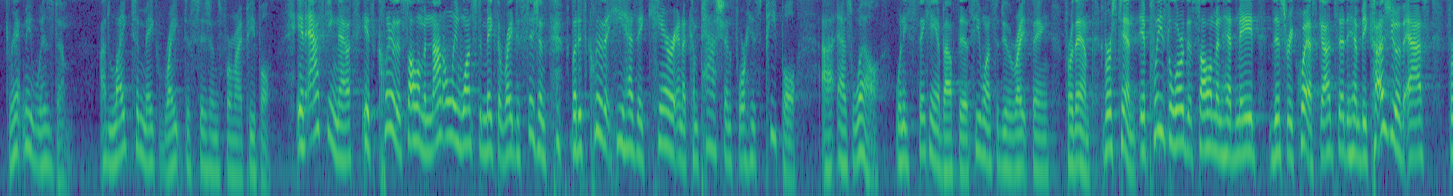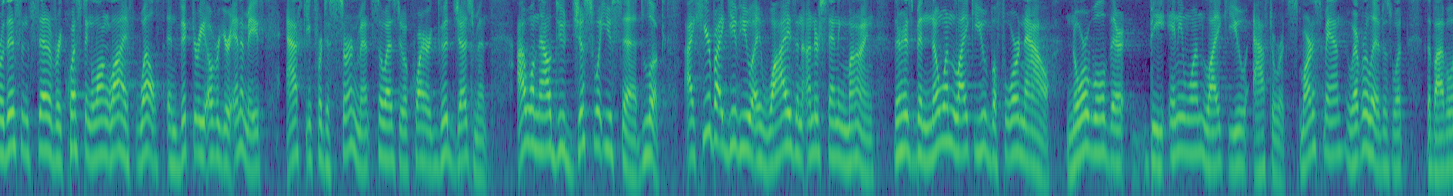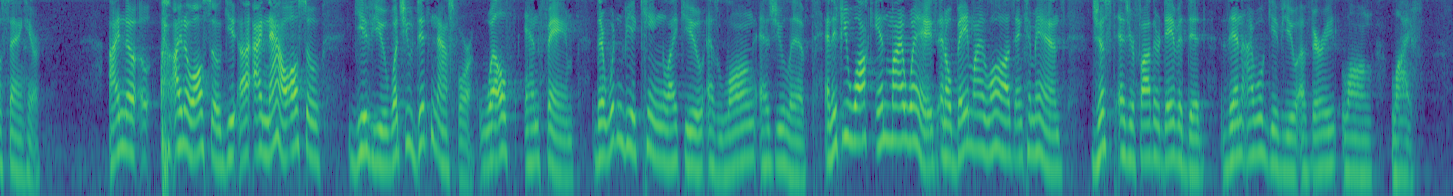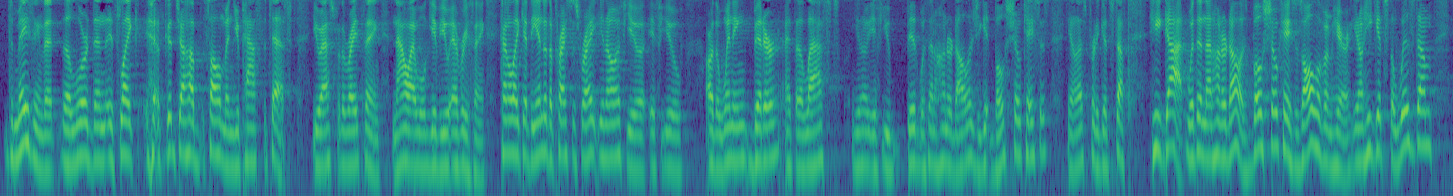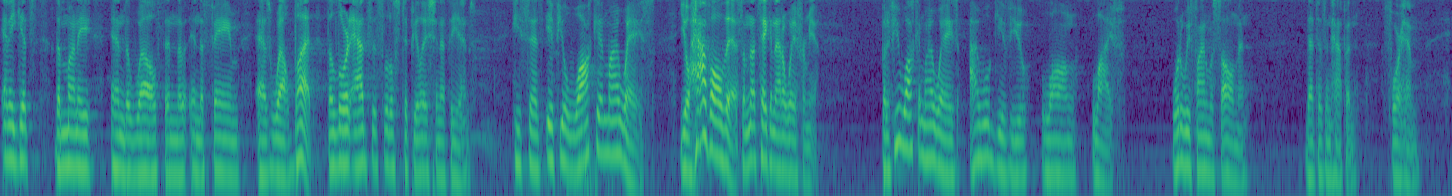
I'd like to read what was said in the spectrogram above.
Grant me wisdom. I'd like to make right decisions for my people. In asking that, it's clear that Solomon not only wants to make the right decisions, but it's clear that he has a care and a compassion for his people uh, as well when he's thinking about this, he wants to do the right thing for them. Verse 10 It pleased the Lord that Solomon had made this request. God said to him, Because you have asked for this instead of requesting long life, wealth, and victory over your enemies, asking for discernment so as to acquire good judgment, I will now do just what you said. Look, I hereby give you a wise and understanding mind. There has been no one like you before now, nor will there be anyone like you afterwards. Smartest man who ever lived is what the Bible is saying here. I know, I know also, I now also give you what you didn't ask for wealth and fame there wouldn't be a king like you as long as you live. And if you walk in my ways and obey my laws and commands, just as your father David did, then I will give you a very long life. It's amazing that the Lord then, it's like, good job, Solomon, you passed the test. You asked for the right thing. Now I will give you everything. Kind of like at the end of the price is right, you know, if you, if you are the winning bidder at the last you know, if you bid within $100, you get both showcases. You know, that's pretty good stuff. He got within that $100, both showcases, all of them here. You know, he gets the wisdom and he gets the money and the wealth and the, and the fame as well. But the Lord adds this little stipulation at the end. He says, If you'll walk in my ways, you'll have all this. I'm not taking that away from you. But if you walk in my ways, I will give you long life. What do we find with Solomon? That doesn't happen for him.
